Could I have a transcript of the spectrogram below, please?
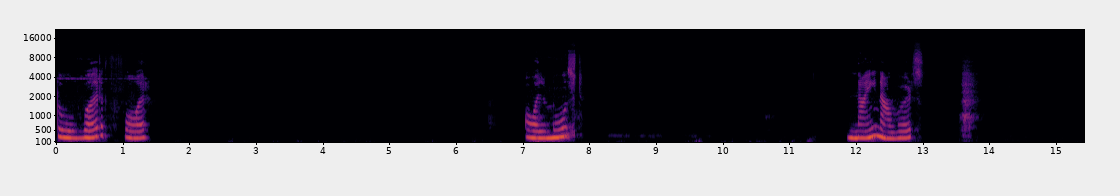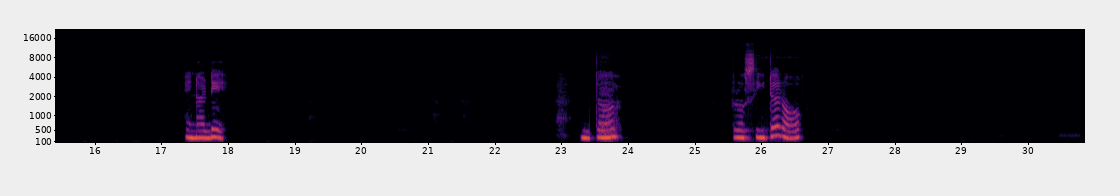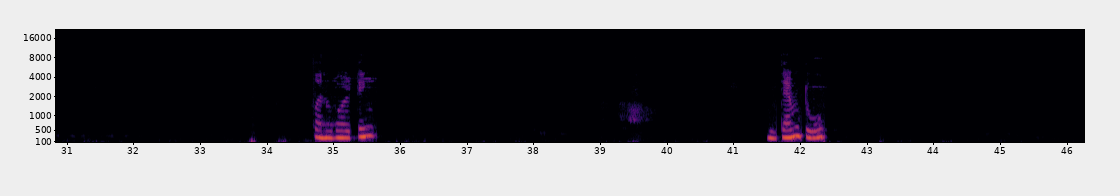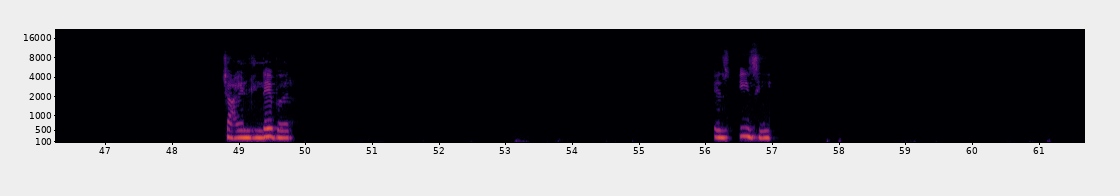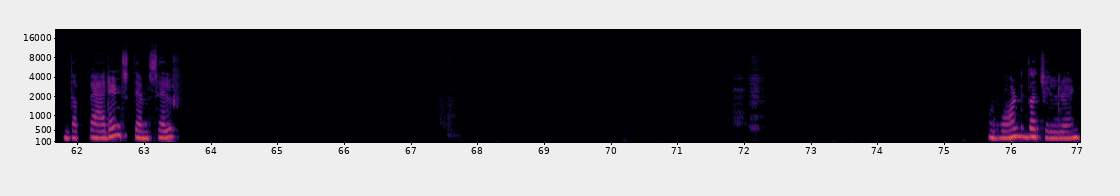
to work for almost nine hours in a day. The procedure of converting them to child labor is easy. The parents themselves want the children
